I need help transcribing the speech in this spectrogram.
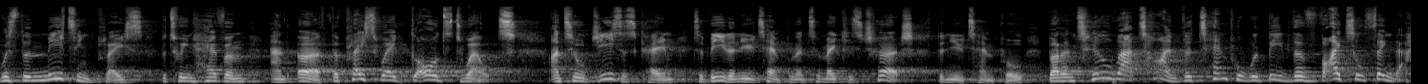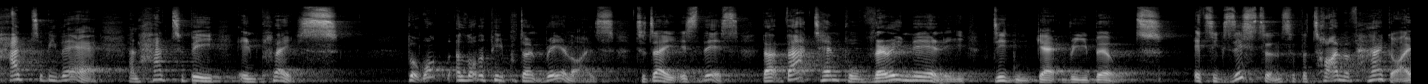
was the meeting place between heaven and earth, the place where God dwelt until Jesus came to be the new temple and to make his church the new temple. But until that time, the temple would be the vital thing that had to be there and had to be in place. But what a lot of people don't realize today is this that that temple very nearly didn't get rebuilt. Its existence at the time of Haggai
